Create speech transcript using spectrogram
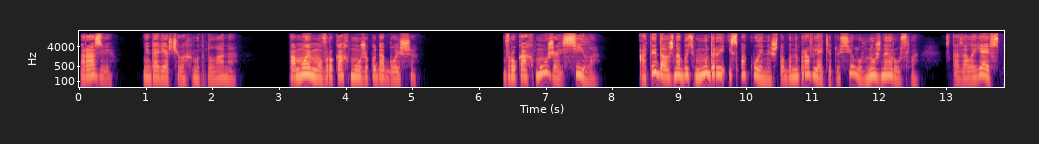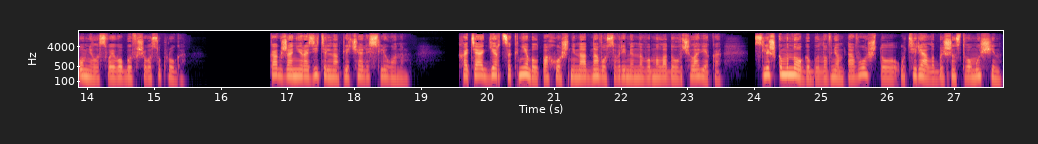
Разве? Недоверчиво хмыкнула она. По-моему, в руках мужа куда больше. В руках мужа сила, а ты должна быть мудрой и спокойной, чтобы направлять эту силу в нужное русло, сказала я и вспомнила своего бывшего супруга. Как же они разительно отличались с Леоном. Хотя герцог не был похож ни на одного современного молодого человека, слишком много было в нем того, что утеряло большинство мужчин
